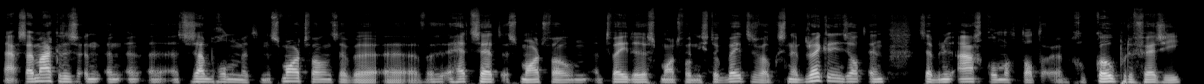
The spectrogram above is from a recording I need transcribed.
Nou, zij maken dus een, een, een, ze zijn begonnen met een smartphone, ze hebben eh, een headset, een smartphone, een tweede smartphone die een stuk beter is, waar ook een Snapdragon in zat. En ze hebben nu aangekondigd dat er een goedkopere versie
